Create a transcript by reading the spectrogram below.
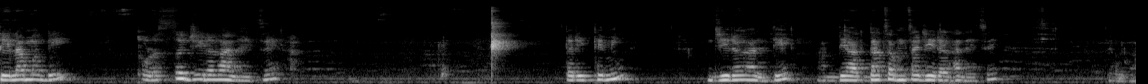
तेलामध्ये थोडंसं जिरं घालायचं आहे तर इथे मी जिरं घालते. अगदी अर्धा चमचा जिरं घालायचं आहे बघा.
